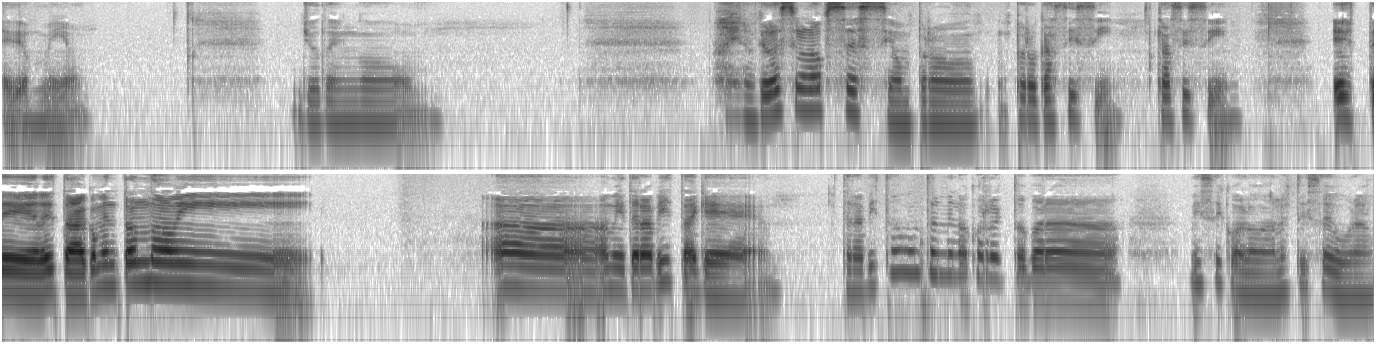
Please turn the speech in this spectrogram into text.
Ay, Dios mío. Yo tengo... Ay, no quiero decir una obsesión, pero, pero casi sí, casi sí. Este, le estaba comentando a mi, a, a mi terapista que... ¿Terapista es un término correcto para mi psicóloga, no estoy segura.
